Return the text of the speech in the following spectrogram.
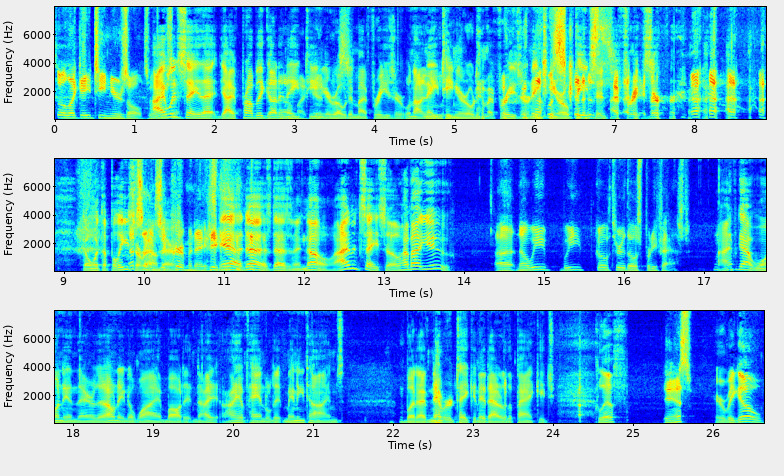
So like 18 years old. I would saying. say that yeah, I've probably got an Oh, my 18 year old in my freezer. Well, not an Ooh. 18 year old in my freezer, an 18 year old pizza in my freezer. Don't want the police That around sounds there. incriminating. Yeah, it does, doesn't it? No, I would say so. How about you? Uh, no, we we go through those pretty fast. I've got one in there that I don't even know why I bought it, and I, I have handled it many times, but I've never taken it out of the package. Cliff, Yes. here we go.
